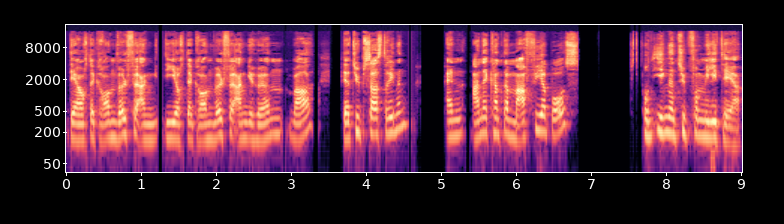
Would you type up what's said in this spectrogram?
der auch der Grauen Wölfe an, die auch der Grauen Wölfe angehören war. Der Typ saß drinnen. Ein anerkannter Mafia-Boss und irgendein Typ vom Militär.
